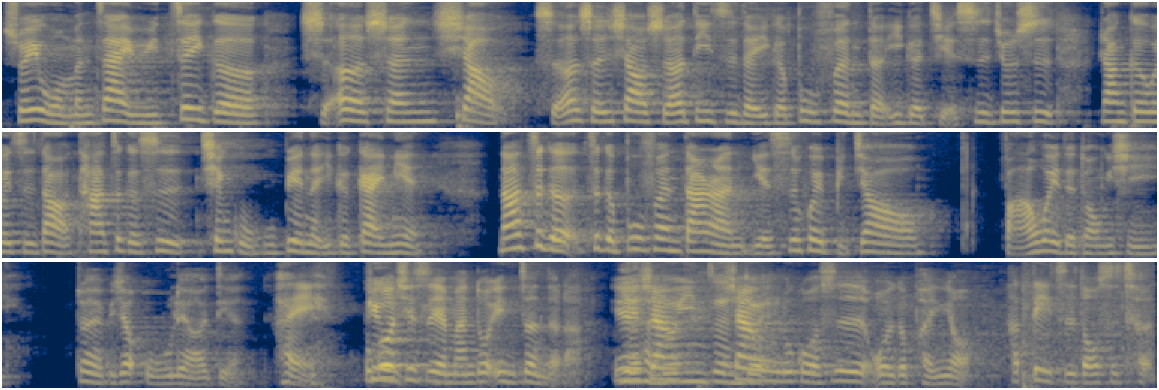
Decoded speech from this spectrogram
所以我们在于这个十二生肖、十二生肖、十二地支的一个部分的一个解释，就是让各位知道，它这个是千古不变的一个概念。那这个这个部分当然也是会比较乏味的东西，对，比较无聊一点。嘿。不过其实也蛮多印证的啦，因为像像如果是我一个朋友，他地支都是辰，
